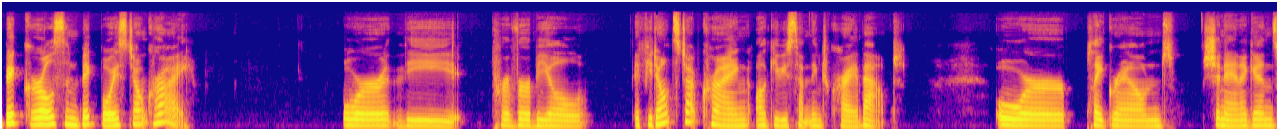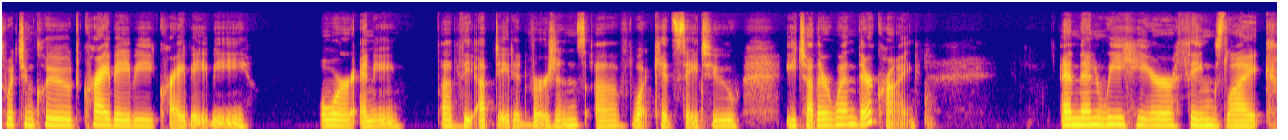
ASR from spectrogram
big girls and big boys don't cry. Or the proverbial, if you don't stop crying, I'll give you something to cry about. Or playground shenanigans, which include crybaby, crybaby, or any of the updated versions of what kids say to each other when they're crying. And then we hear things like,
